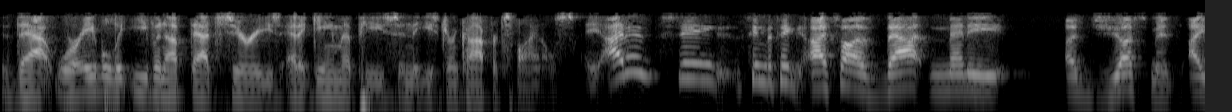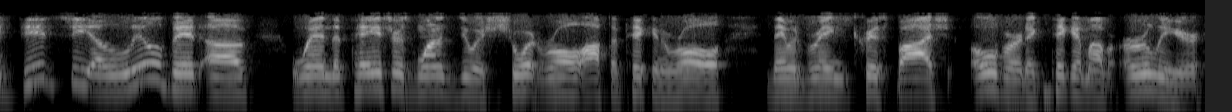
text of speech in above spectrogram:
that were able to even up that series at a game apiece in the Eastern Conference Finals? I didn't see, seem to think I saw that many adjustments. I did see a little bit of when the Pacers wanted to do a short roll off the pick and roll, they would bring Chris Bosh over to pick him up earlier.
